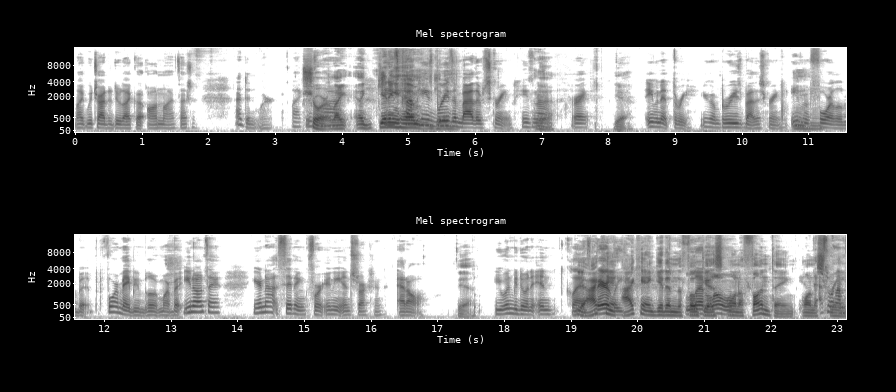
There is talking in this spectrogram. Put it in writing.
like we tried to do like an online session, that didn't work. Like Sure. not- Like like getting he's him. come- he's getting- breezing by the screen. He's not Yeah. right. Yeah. Even at three, you're gonna breeze by the screen. Even Mhm. four, a little bit. Four, maybe a little more. But you know what I'm saying? You're not sitting for any instruction at all. Yeah. You wouldn't be doing it in class. yeah. I barely. can't. I can't get him to focus alone- on a fun thing on the screen. That's what I'm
